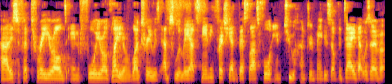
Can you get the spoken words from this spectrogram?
Uh, this is for three year olds and four year olds. Lady of Luxury was absolutely outstanding. Fresh, she had the best last four and 200 meters of the day. That was over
